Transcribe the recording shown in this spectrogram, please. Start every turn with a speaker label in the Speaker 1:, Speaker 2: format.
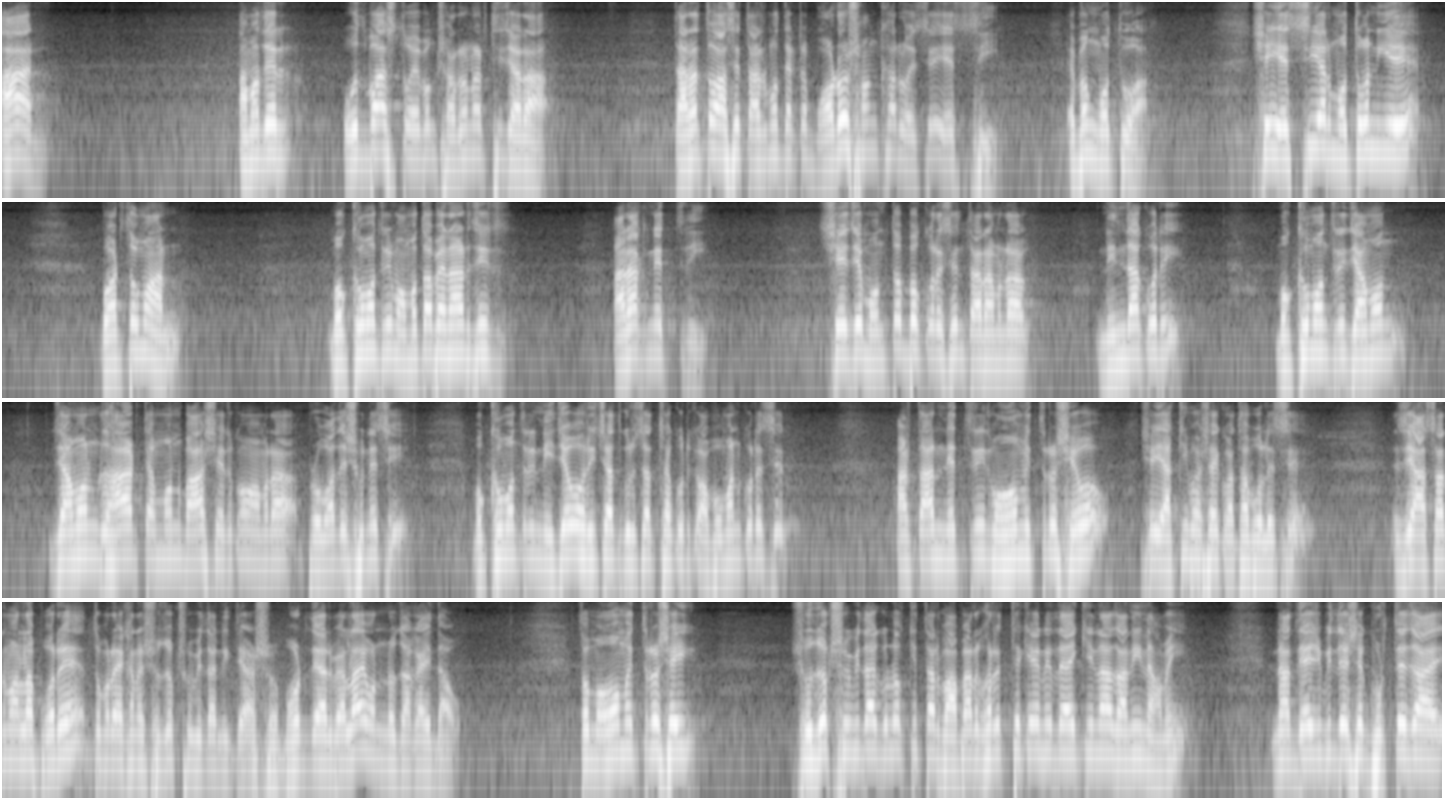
Speaker 1: আর আমাদের উদ্বাস্ত এবং শরণার্থী যারা, তারা তো আছে, তার মধ্যে একটা বড় সংখ্যা রয়েছে এসসি এবং মতুয়া। সেই এসসি আর মতুয়া নিয়ে বর্তমান মুখ্যমন্ত্রী মমতা ব্যানার্জির আর এক নেত্রী, সে যে মন্তব্য করেছেন তার আমরা নিন্দা করি। মুখ্যমন্ত্রী যেমন যেমন ধার, তেমন বাস এরকম আমরা প্রবাদে শুনেছি। মুখ্যমন্ত্রী নিজেও হরিচাঁদ গুরুচাঁদ ঠাকুরকে অপমান করেছেন। আর তার নেত্রী মহামিত্র সেও সেই একই ভাষায় কথা বলেছে যে আচার মালা পরে তোমরা এখানে সুযোগ সুবিধা নিতে আসো। ভোট দেওয়ার বেলায় অন্য জায়গায় দাও। তো মহামিত্র সেই সুযোগ সুবিধাগুলো কি তার বাবার ঘরের থেকে এনে দেয় কি না জানি না আমি। না দেশ বিদেশে ঘুরতে যায়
